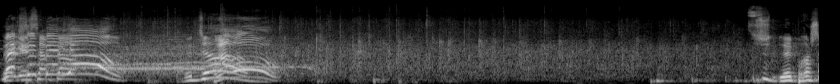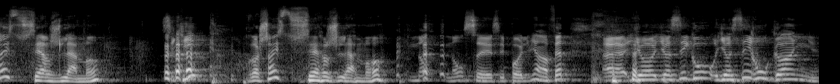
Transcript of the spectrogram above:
Maxime. Perriand! Good job! Bravo! Le prochain, c'est-tu Serge Lama? C'est qui? Prochain, c'est-tu Serge Lama? Non, non, c'est c'est pas lui, en fait. Euh, Il y, a, il y a zéro, il y a zéro gagne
